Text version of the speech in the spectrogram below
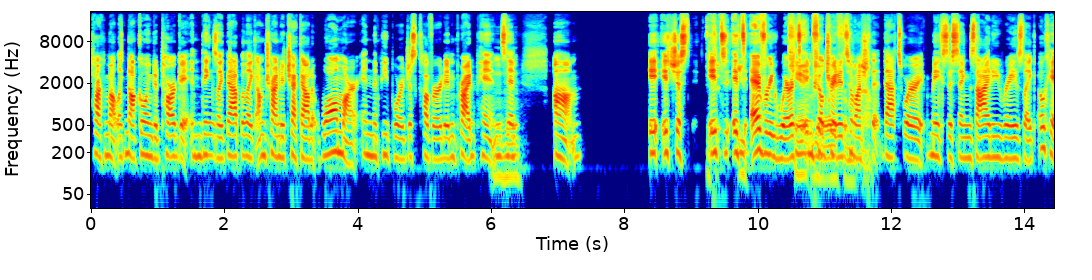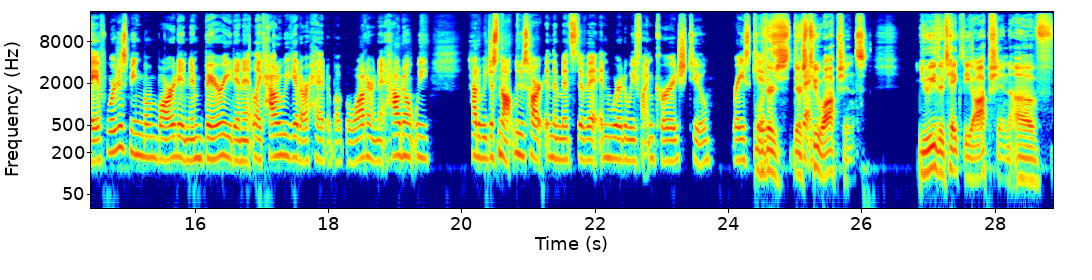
talking about like not going to Target and things like that. But like I'm trying to check out at Walmart and the people are just covered in pride pins and um it, it's just it's it's, everywhere. It's can't get away infiltrated so much that that's where it makes this anxiety raise. Like, okay, if we're just being bombarded and buried in it, like, how do we get our head above the water in it? How don't we? How do we just not lose heart in the midst of it? And where do we find courage to raise kids? Well, there's there's today? two options. You either take the option of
